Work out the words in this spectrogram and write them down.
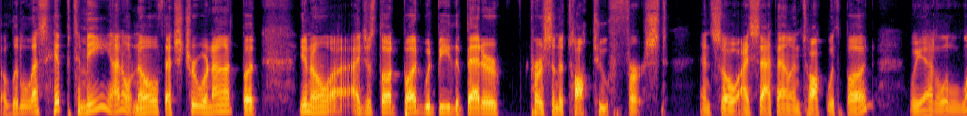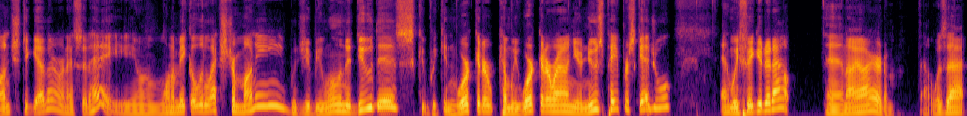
a little less hip to me. I don't know if that's true or not, but you know, I just thought Bud would be the better person to talk to first. And so I sat down and talked with Bud we had a little lunch together and I said, Hey, you know, want to make a little extra money? Would you be willing to do this? we can work it, can we work it around your newspaper schedule? And we figured it out and I hired him. That was that.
